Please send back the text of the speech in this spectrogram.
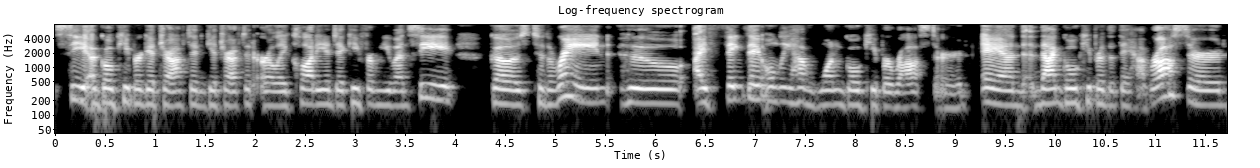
see a goalkeeper get drafted, get drafted early. Claudia Dickey from UNC goes to the Reign, who I think they only have one goalkeeper rostered. And that goalkeeper that they have rostered,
